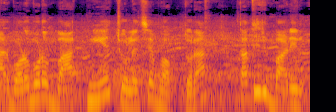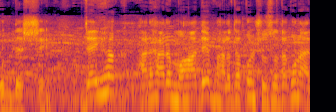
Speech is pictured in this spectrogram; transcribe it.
আর বড় বড় বাক নিয়ে চলেছে ভক্তরা তাদের বাড়ির উদ্দেশ্যে। যাই হোক, হর হর মহাদেব, ভালো থাকুন, সুস্থ থাকুন, আর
